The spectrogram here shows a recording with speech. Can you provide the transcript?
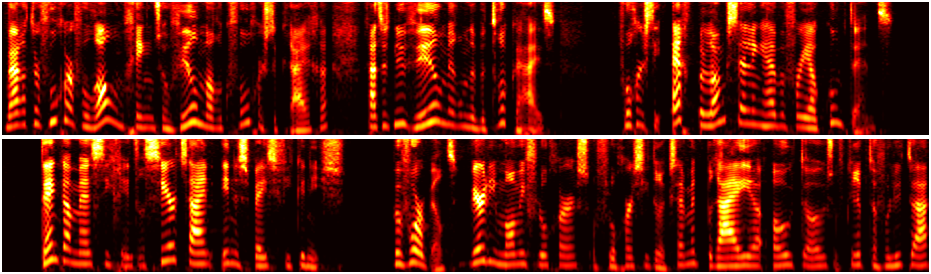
Waar het er vroeger vooral om ging om zoveel mogelijk volgers te krijgen, gaat het nu veel meer om de betrokkenheid. Volgers die echt belangstelling hebben voor jouw content. Denk aan mensen die geïnteresseerd zijn in een specifieke niche. Bijvoorbeeld weer die mommy-vloggers of vloggers die druk zijn met breien, auto's of cryptovaluta.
